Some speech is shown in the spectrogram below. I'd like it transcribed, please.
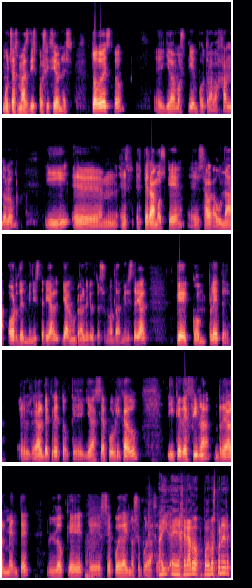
muchas más disposiciones. Todo esto eh, llevamos tiempo trabajándolo y eh, esperamos que eh, salga una orden ministerial, ya no un Real Decreto, es una orden ministerial, que complete el Real Decreto que ya se ha publicado y que defina realmente lo que eh, se pueda y no se pueda hacer. Eh, Gerardo, ¿podemos poner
